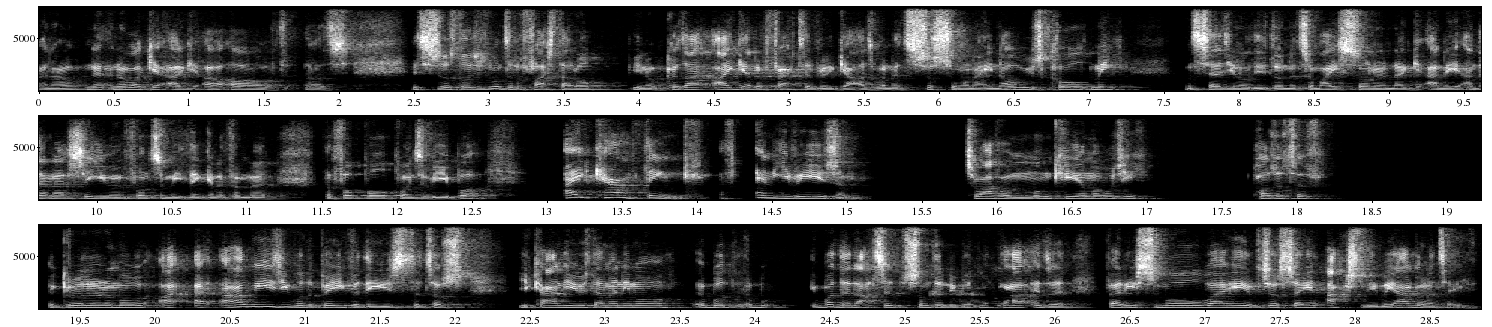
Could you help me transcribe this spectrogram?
I know, no, I get, I get oh, oh, that's, it's just, I just wanted to flash that up, you know, because I, I get affected regards when it's just someone I know who's called me and said, you know, they've done it to my son. And, I, and, and then I see you in front of me thinking of from a, the football point of view. But I can't think of any reason to have a monkey emoji positive a gorilla emoji. I, I, how easy would it be for these to just you can't use them anymore? Whether that's something you would look at is a very small way of just saying, actually, we are going to take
